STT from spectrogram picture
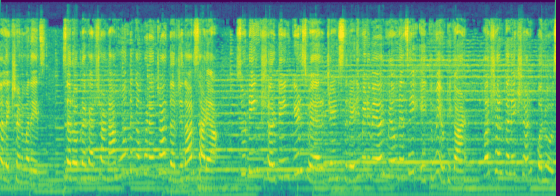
कलेक्शन मध्येच. सर्व प्रकारच्या नामवंत कंपन्यांच्या दर्जेदार साड्या. Suiting shirting kids wear gents readymade wear मिळवण्याचे एकमेव ठिकाण Harshal collection Palus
